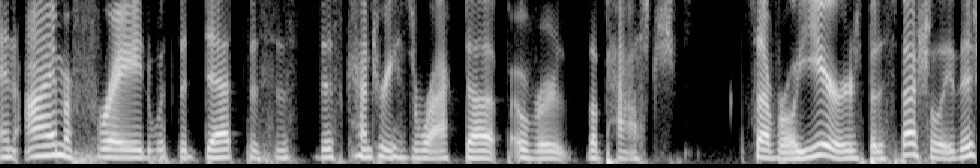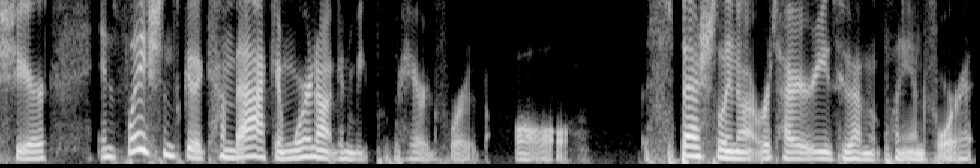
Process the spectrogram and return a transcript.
And I'm afraid with the debt this is this country has racked up over the past several years, but especially this year, inflation's going to come back and we're not going to be prepared for it at all. Especially not retirees who haven't planned for it.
